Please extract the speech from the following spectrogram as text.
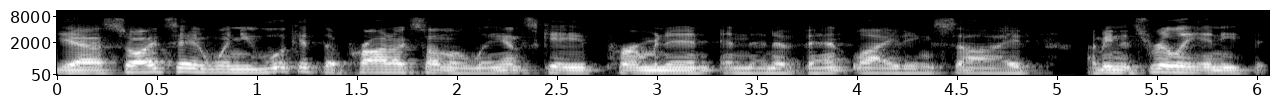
Yeah, so I'd say when you look at the products on the landscape, permanent, and then event lighting side, I mean, it's really anything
